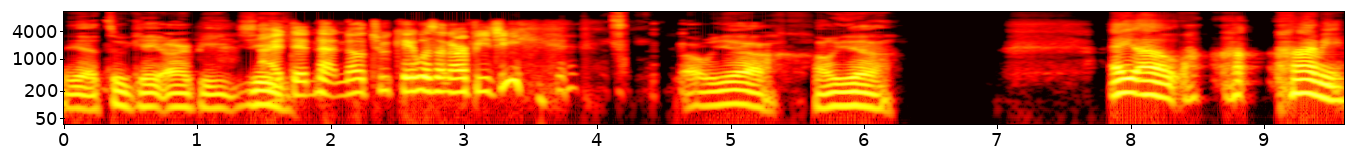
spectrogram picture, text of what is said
Yeah, two K RPG. I did not know 2K was an RPG. Oh yeah, oh yeah. Hey, uh, H- Jaime,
